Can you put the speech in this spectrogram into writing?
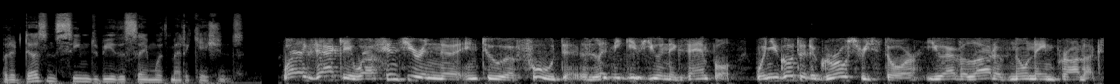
but it doesn't seem to be the same with medications. Exactly. Well, since you're in the, into uh, food, uh, let me give you an example. When you go to the grocery store, you have a lot of no-name products.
